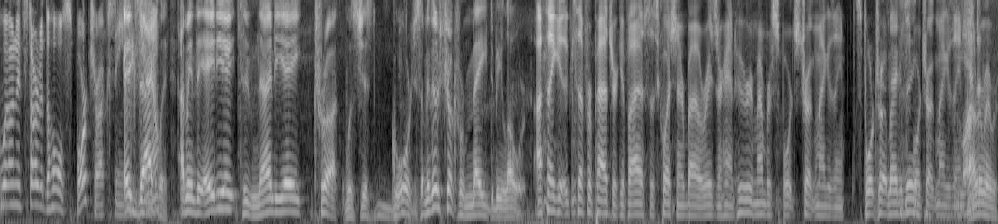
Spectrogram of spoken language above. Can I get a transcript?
well, and it started the whole sport truck scene. you know? Exactly. I mean, the 88 to 98 truck was just gorgeous. I mean, those trucks were made to be lowered. I think, except for Patrick, if I ask this question, everybody will raise their hand. Who remembers Sports Truck Magazine? Sport Truck Magazine? Sport Truck Magazine. I remember.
